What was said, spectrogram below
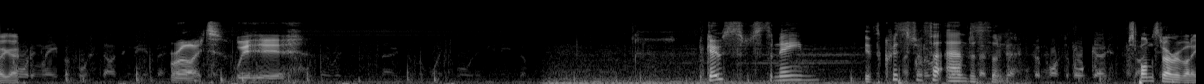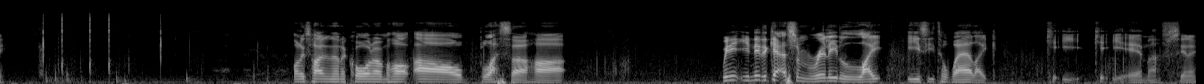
we go. Right, we're here. The ghost's name is Christopher Anderson. Response to everybody. Molly's hiding in a corner. I'm hot. Oh, bless her heart. We need, you need to get some really light, easy to wear, like kitty kitty earmuffs. You know.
